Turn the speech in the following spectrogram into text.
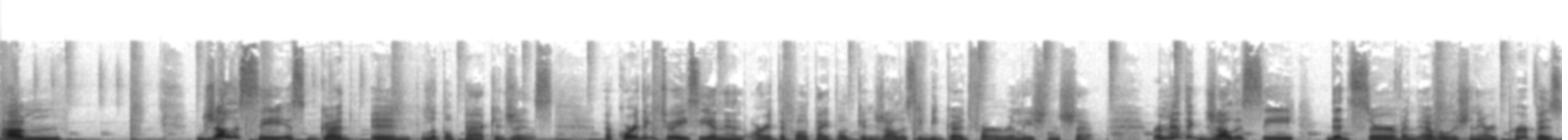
Um, Jealousy is good in little packages. According to a CNN article titled Can Jealousy Be Good for a Relationship? Romantic jealousy did serve an evolutionary purpose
